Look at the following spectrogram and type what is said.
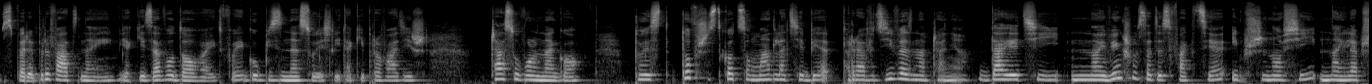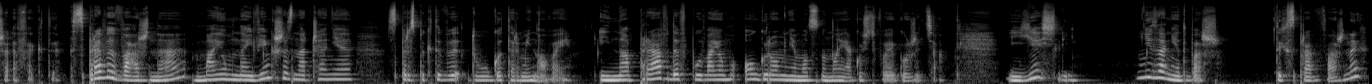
sfery prywatnej, jak i zawodowej, Twojego biznesu, jeśli taki prowadzisz, czasu wolnego. To jest to wszystko, co ma dla Ciebie prawdziwe znaczenie, daje Ci największą satysfakcję i przynosi najlepsze efekty. Sprawy ważne mają największe znaczenie z perspektywy długoterminowej i naprawdę wpływają ogromnie mocno na jakość Twojego życia. Jeśli nie zaniedbasz tych spraw ważnych,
